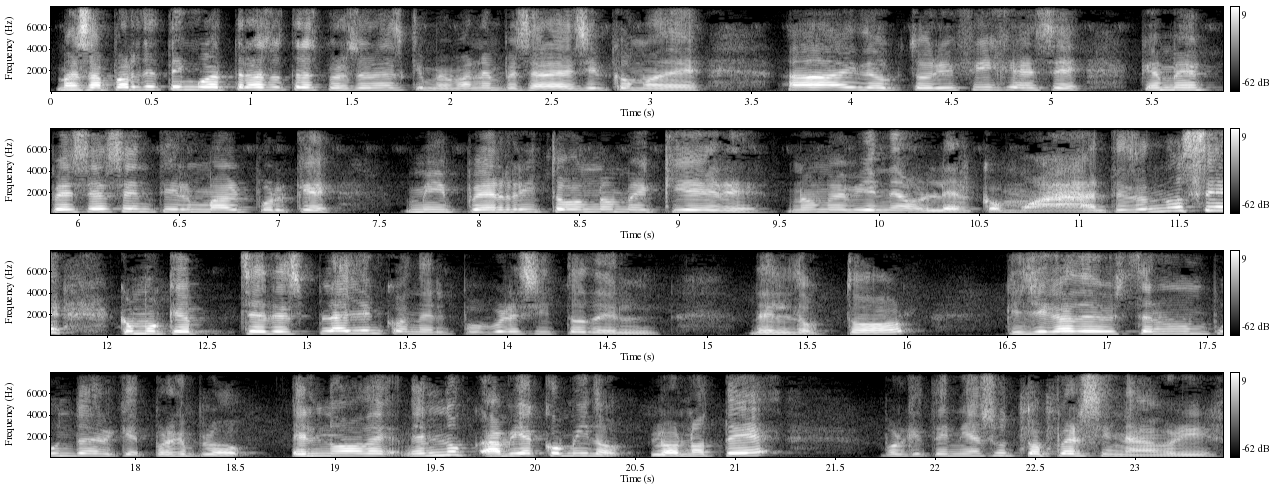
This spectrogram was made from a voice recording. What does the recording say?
más aparte tengo atrás otras personas que me van a empezar a decir como de, ay doctor, y fíjese que me empecé a sentir mal porque mi perrito no me quiere, no me viene a oler como antes, o no sé, como que se desplayan con el pobrecito del, del doctor, que llega a estar en un punto en el que, por ejemplo, él no, él no había comido, lo noté porque tenía su topper sin abrir.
